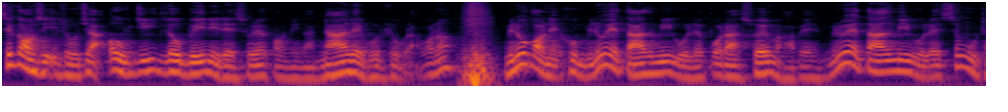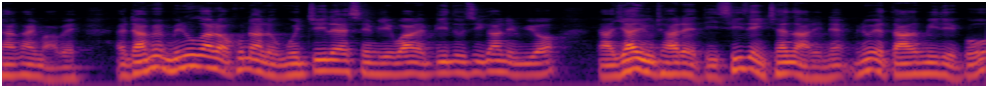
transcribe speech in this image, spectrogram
စစ်ကောင်စီအလိုကျအုပ်ကြီးလုတ်ပေးနေတယ်ဆိုတဲ့ကောင်တွေကနားလည်ဖို့လိုတာပေါ့နော်မင်းတို့ကောင်တွေအခုမင်းတို့ရဲ့သားသမီးကိုလည်းပေါ်တာဆွဲမှာပဲမင်းတို့ရဲ့သားသမီးကိုလည်းစစ်မှုထမ်းခိုင်းမှာပဲအဲဒါပေမဲ့မင်းတို့ကတော့ခုနလိုငွေကြေးလဲအဆင်ပြေသွားတယ်ပြည်သူစီကနေပြီးတော့ဒါရယူထားတဲ့ဒီစီးစိမ်ချမ်းသာတွေနဲ့မင်းတို့ရဲ့သားသမီးတွေကို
